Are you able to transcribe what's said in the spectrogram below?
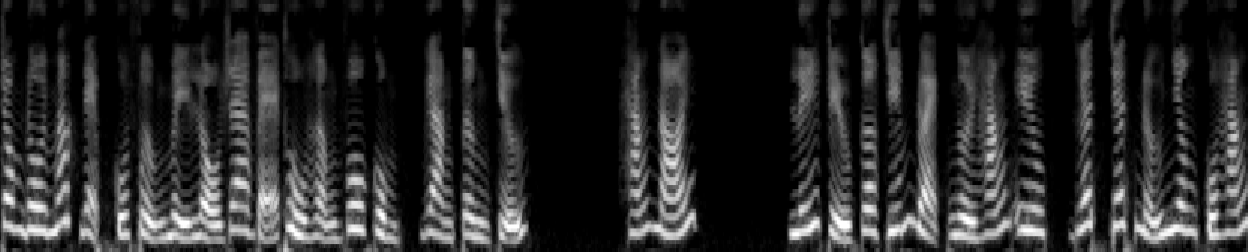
Trong đôi mắt đẹp của Phượng Mị lộ ra vẻ thù hận vô cùng, gằn từng chữ. Hắn nói. Lý Triệu Cơ chiếm đoạt người hắn yêu, giết chết nữ nhân của hắn.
